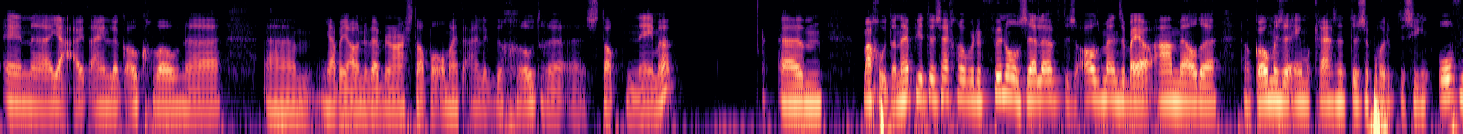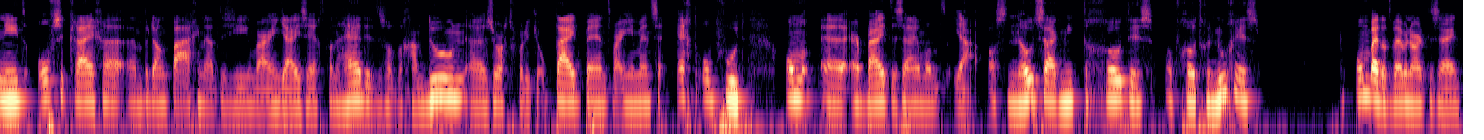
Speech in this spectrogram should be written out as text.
En ja, uiteindelijk ook gewoon um, ja, bij jou in de webinar stappen om uiteindelijk de grotere stap te nemen. Um, maar goed, dan heb je het dus echt over de funnel zelf. Dus als mensen bij jou aanmelden, dan komen ze eenmaal, krijgen ze een tussenproduct te zien of niet. Of ze krijgen een bedankpagina te zien waarin jij zegt van, hé, dit is wat we gaan doen. Uh, zorg ervoor dat je op tijd bent, waarin je mensen echt opvoedt om uh, erbij te zijn. Want ja, als de noodzaak niet te groot is of groot genoeg is om bij dat webinar te zijn,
